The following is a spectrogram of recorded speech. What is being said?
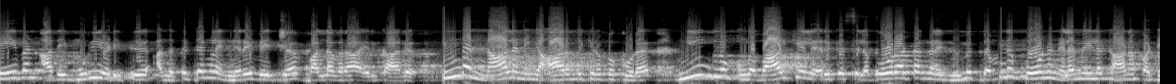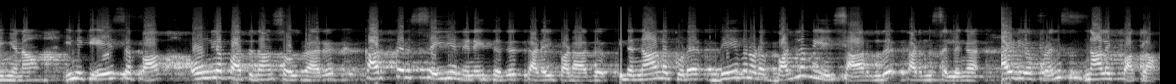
தேவன் அதை முறியடித்து அந்த திட்டங்களை நிறைவேற்ற வல்லவரா இருக்காரு. இந்த நாளை நீங்க ஆரம்பிக்கிறப்ப கூட நீங்களும் உங்க வாழ்க்கையில இருக்க சில போராட்டங்களின் நிமித்தம் இந்த போன நிலைமையில காணப்பட்டீங்கன்னா இன்னைக்கு ஏசப்பா உங்களை பார்த்துதான் சொல்றாரு கர்த்தர் செய்ய நினைத்தது தடைப்படாது. இந்த நாளை கூட தேவனோட வல்லமையை சார்ந்து கடந்து செல்லுங்க. ஐடியா ஃப்ரெண்ட்ஸ் நாளைக்கு பார்க்கலாம்.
